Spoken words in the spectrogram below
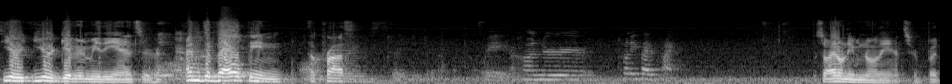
You're, you're giving me the answer. I'm developing a process, Wait, hundred, twenty-five pi. so I don't even know the answer, but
